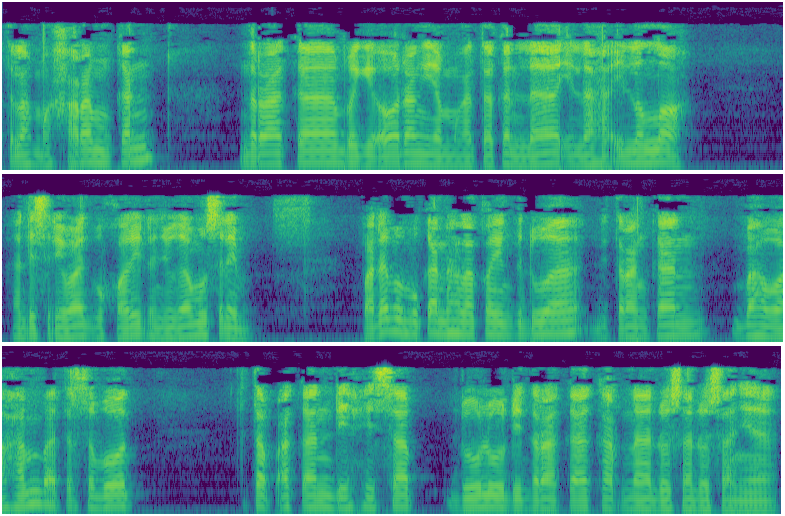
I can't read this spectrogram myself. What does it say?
telah mengharamkan neraka bagi orang yang mengatakan la ilaha illallah. Hadis riwayat Bukhari dan juga Muslim. Pada pembukaan halaqah yang kedua diterangkan bahwa hamba tersebut tetap akan dihisap dulu di neraka karena dosa-dosanya.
